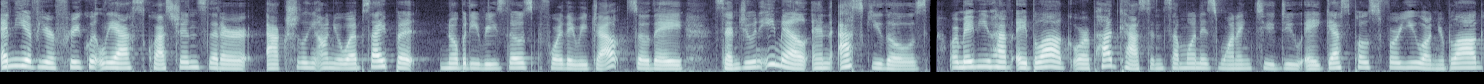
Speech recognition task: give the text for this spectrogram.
any of your frequently asked questions that are actually on your website, but nobody reads those before they reach out. So they send you an email and ask you those. Or maybe you have a blog or a podcast and someone is wanting to do a guest post for you on your blog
